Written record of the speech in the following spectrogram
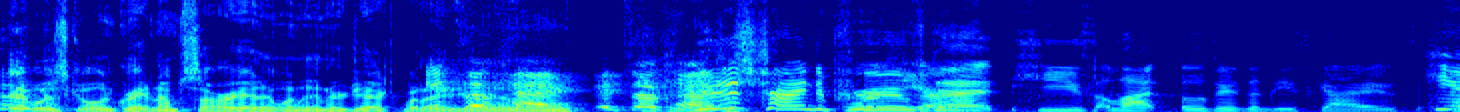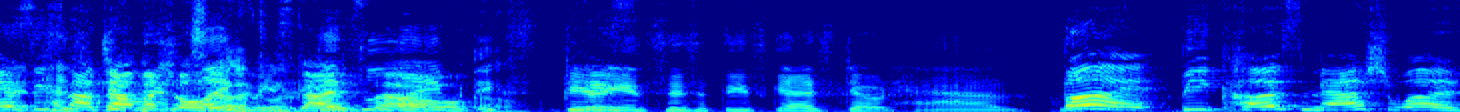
it was going great, and I'm sorry I didn't want to interject, but It's I, you okay. know, It's okay. You're just trying to prove that he's a lot older than these guys. He is. He's not that much older life- than these Exactly. guys, Has though. life experiences that these guys don't have. But because MASH was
